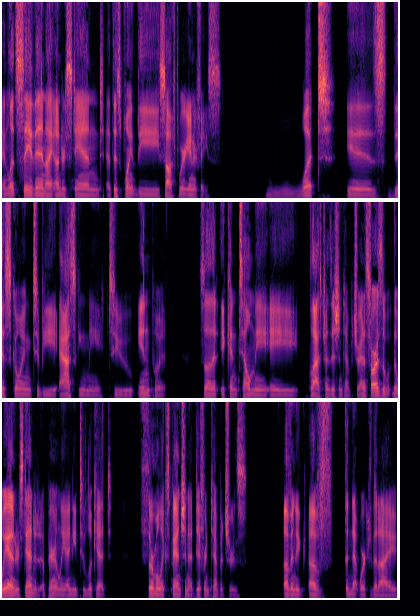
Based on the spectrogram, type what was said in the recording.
And let's say then I understand at this point the software interface. What is this going to be asking me to input so that it can tell me a glass transition temperature? And as far as the, the way I understand it, apparently I need to look at thermal expansion at different temperatures of an of the network that I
